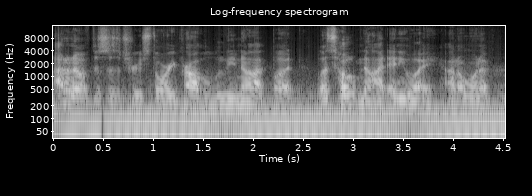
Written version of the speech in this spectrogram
I don't know if this is a true story. Probably not, but let's hope not anyway. I don't want to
